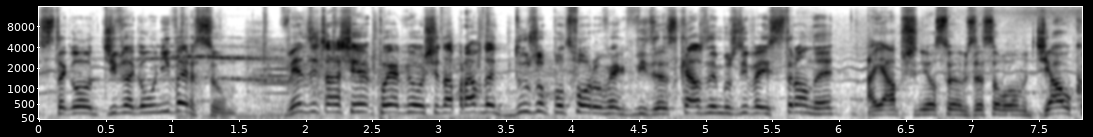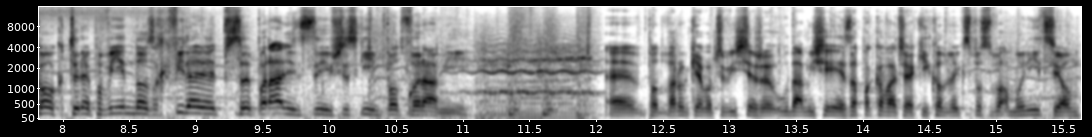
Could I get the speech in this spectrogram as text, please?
z tego dziwnego uniwersum. W międzyczasie pojawiło się naprawdę dużo potworów, jak widzę, z każdej możliwej strony, a ja przyniosłem ze sobą działko, które powinno za chwilę sobie poradzić z tymi wszystkimi potworami. E, pod warunkiem oczywiście, że uda mi się je zapakować w jakikolwiek sposób amunicją.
